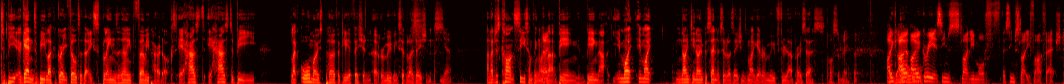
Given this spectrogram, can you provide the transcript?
to be again to be like a great filter that explains the Fermi, Fermi paradox. It has to, it has to be like almost perfectly efficient at removing civilizations. Yeah. and I just can't see something like No. that being being that. It might it might. 99% of civilizations might get removed through that process. Possibly, but, But I, I, I agree. It seems slightly more. F- it seems slightly far fetched.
